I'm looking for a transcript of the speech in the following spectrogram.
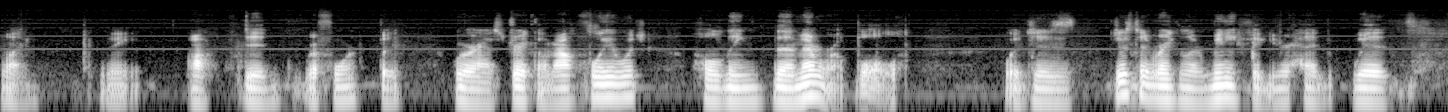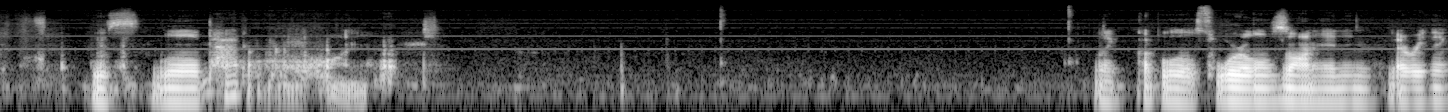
like oft did before, but whereas Draco Malfoy, which holding the Remembrall, which is just a regular minifigure head with this little pattern on. Like a couple little swirls on it and everything.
